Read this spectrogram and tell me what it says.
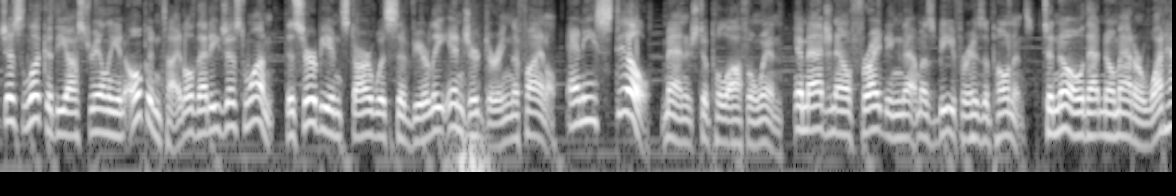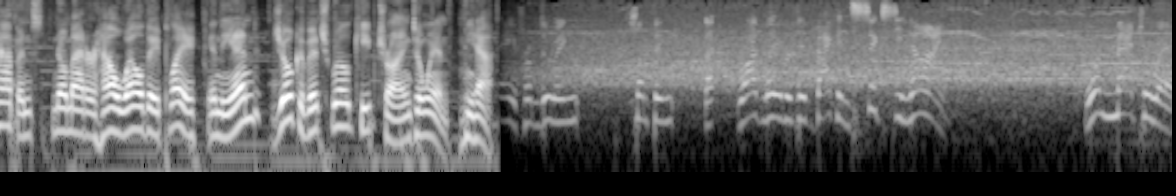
just look at the Australian Open title that he just won. The Serbian star was severely injured during the final, and he still managed to pull off a win. Imagine how frightening that must be for his opponents to know that no matter what happens, no matter how well they play, in the end, Djokovic will keep trying to win. Yeah. From doing something that Rod Laver did back in 69. One match away.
